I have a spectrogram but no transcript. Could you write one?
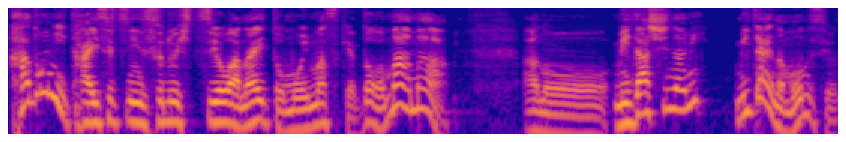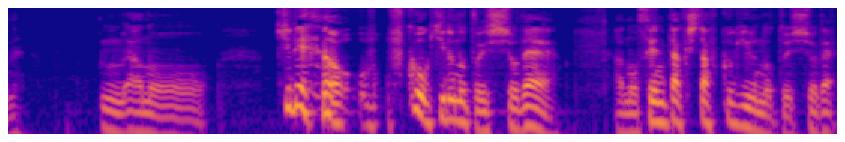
過度に大切にする必要はないと思いますけど、まあまあ、あの、身だしなみみたいなもんですよね。うん、あの、綺麗な服を着るのと一緒で、あの、洗濯した服着るのと一緒で、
